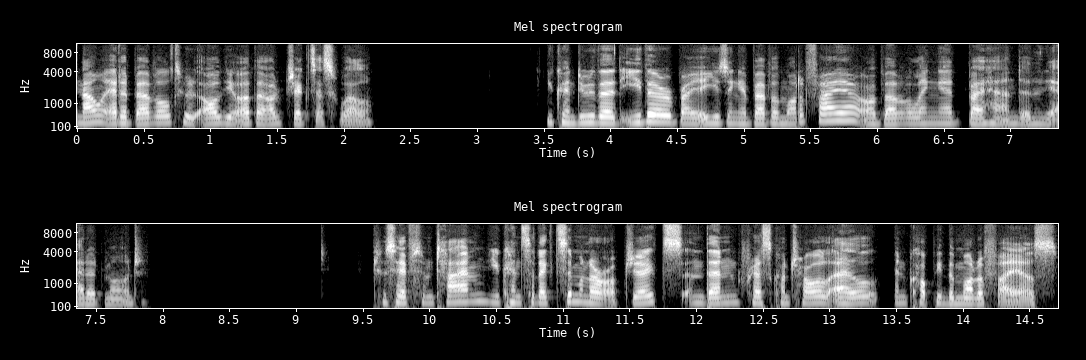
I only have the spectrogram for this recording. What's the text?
Now add a bevel to all the other objects as well. You can do that either by using a bevel modifier or beveling it by hand in the edit mode. To save some time, you can select similar objects and then press Ctrl L and copy the modifiers.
